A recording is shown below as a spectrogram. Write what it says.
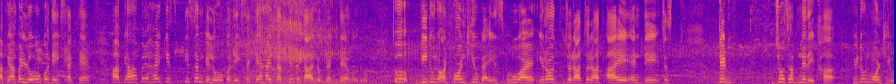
आप यहाँ पर लोगों को देख सकते हैं। आप यहाँ पर हर किस, किस्म के लोगों को देख सकते हैं, हर तबके से ताल्लुक़ रखते हैं वो लोग। तो we do not want you guys who are you know जो रातों रात आए एंड दे जस्ट डिड जो सबने देखा we don't want you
